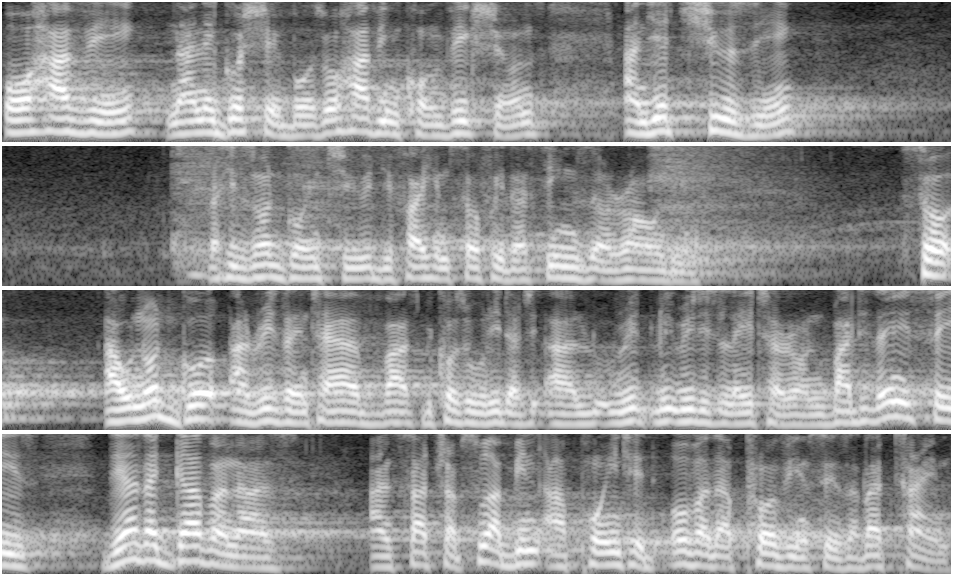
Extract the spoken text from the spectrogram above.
or having non negotiables or having convictions and yet choosing that he's not going to defy himself with the things around him. So I will not go and read the entire verse because we'll read it, uh, read, read it later on. But then it says, the other governors and satraps who had been appointed over the provinces at that time,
